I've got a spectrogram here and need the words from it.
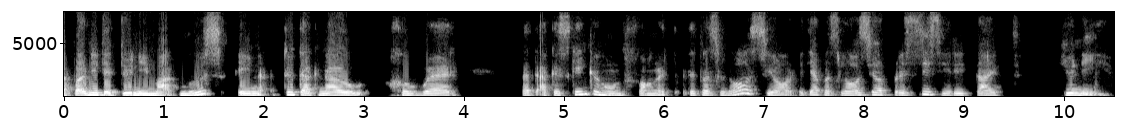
ek wou nie dit doen nie, maar ek moes en toe ek nou gehoor dat ek 'n skenking ontvang het. Dit was laas jaar. Weet jy, ek was laas jaar presies hierdie tyd Junie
